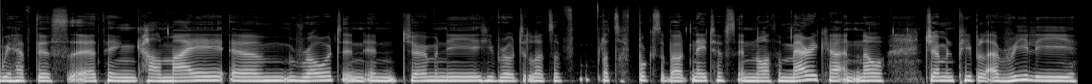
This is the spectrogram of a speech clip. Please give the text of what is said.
we have this uh, thing Karl May um, wrote in, in Germany. He wrote lots of lots of books about natives in North America, and now German people are really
